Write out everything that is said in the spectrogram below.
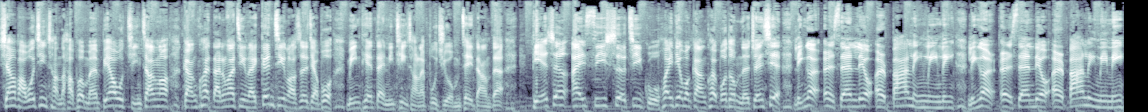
想要把握进场的好朋友们，不要紧张哦，赶快打电话进来，跟紧老师的脚步，明天带您进场来布局我们这档的跌深 IC 设计股。欢迎听我赶快拨通我们的专线零二二三六二八零零零零二二三六二八零零零，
